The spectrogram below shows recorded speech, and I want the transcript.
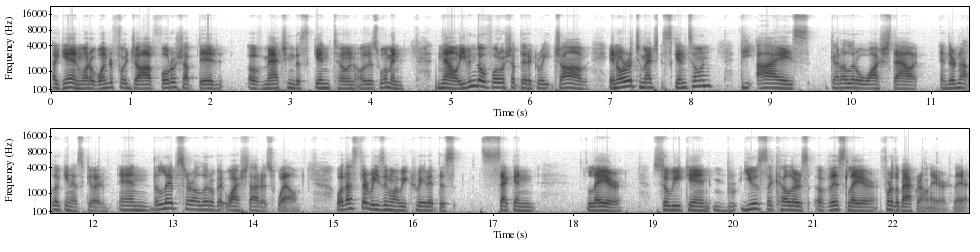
again what a wonderful job Photoshop did of matching the skin tone of this woman. Now, even though Photoshop did a great job, in order to match skin tone, the eyes got a little washed out and they're not looking as good. And the lips are a little bit washed out as well. Well, that's the reason why we created this second layer so we can use the colors of this layer for the background layer there.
